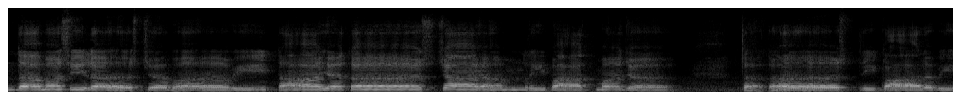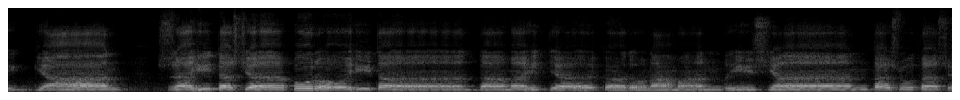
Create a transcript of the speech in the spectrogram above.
दमशिलश्च भवितायतश्चायं नृपात्मज। ततस्त्रिकालविज्ञान् सहितस्य पुरोहितदमैत्यकरुणामन्विष्यन्तसुतस्य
